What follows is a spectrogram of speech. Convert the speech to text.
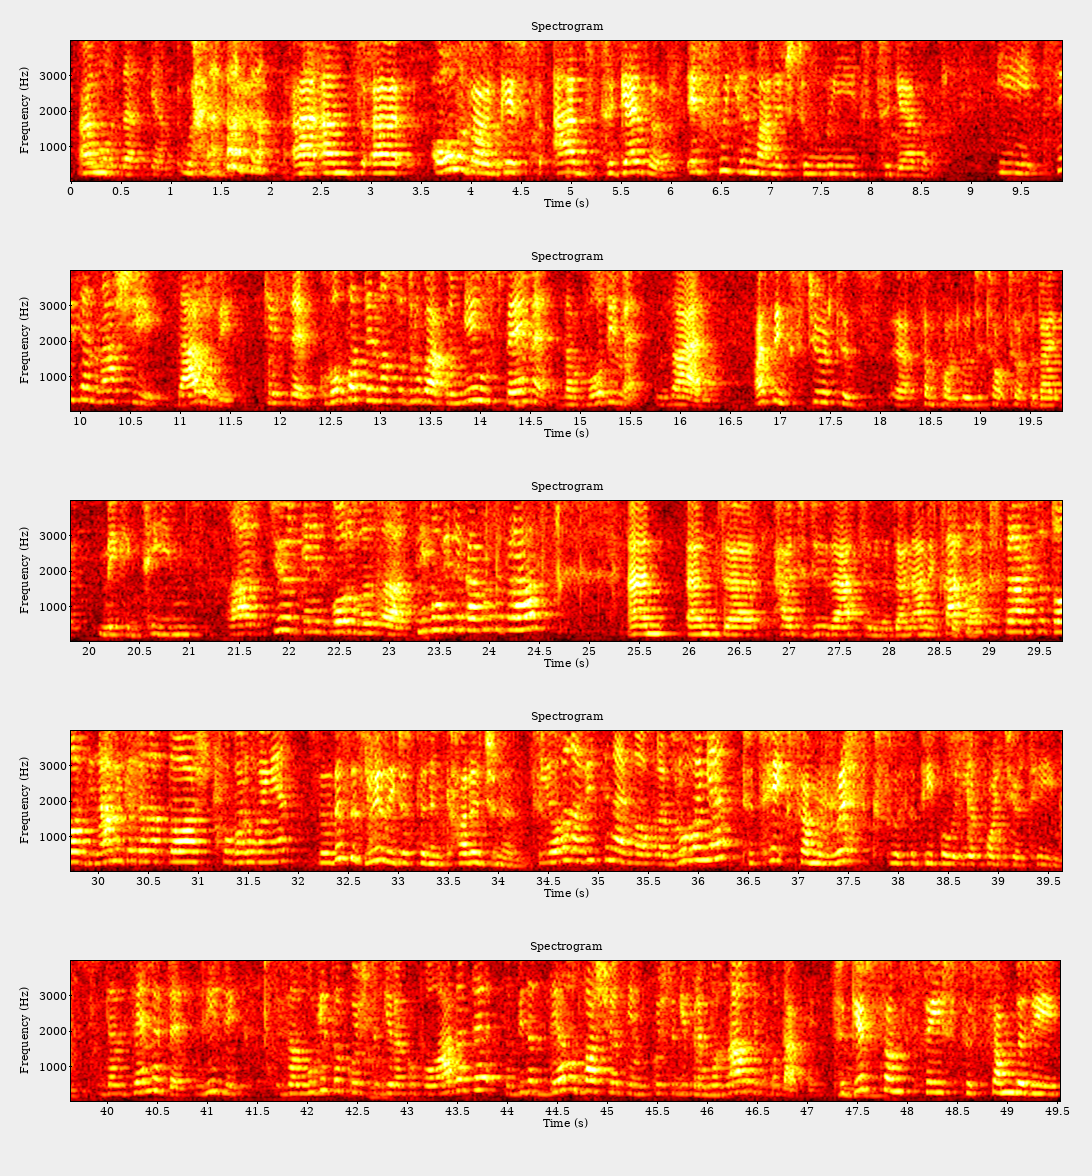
and And, that, yeah. uh, and uh, all of our gifts add together if we can manage to lead together. И сите наши дарови ќе се клопат едно со друго ако ние успееме да водиме заедно. I think Stuart is at some point going to talk to us about making teams А Стюарт ќе ни зборува за тимовите како се прават, um, and uh, how to do that and the dynamics of како да that. се справи со тоа, динамиката на тоа ш- побарување. So this is really just an encouragement И ова на вистина е едно охрабрување to take some risks with the people that you appoint to your teams. да земете ризик за луѓето кои што ги ракополагате да бидат дел од вашиот тим, кои што ги препознавате како такви. To give some space to somebody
